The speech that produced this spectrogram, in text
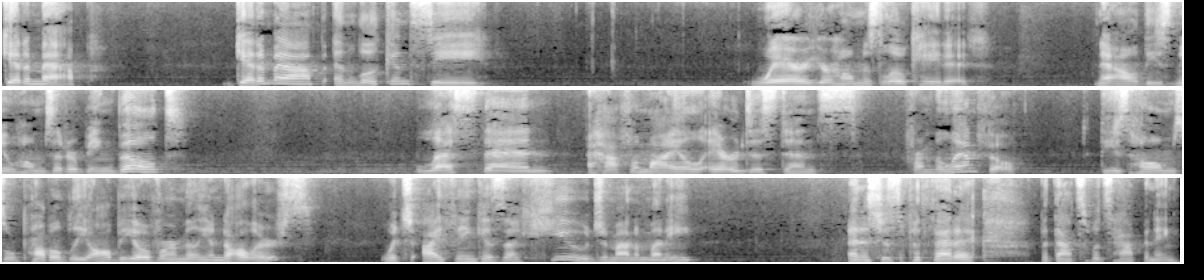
Get a map. Get a map and look and see where your home is located. Now, these new homes that are being built, less than a half a mile air distance from the landfill. These homes will probably all be over a million dollars, which I think is a huge amount of money. And it's just pathetic, but that's what's happening.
